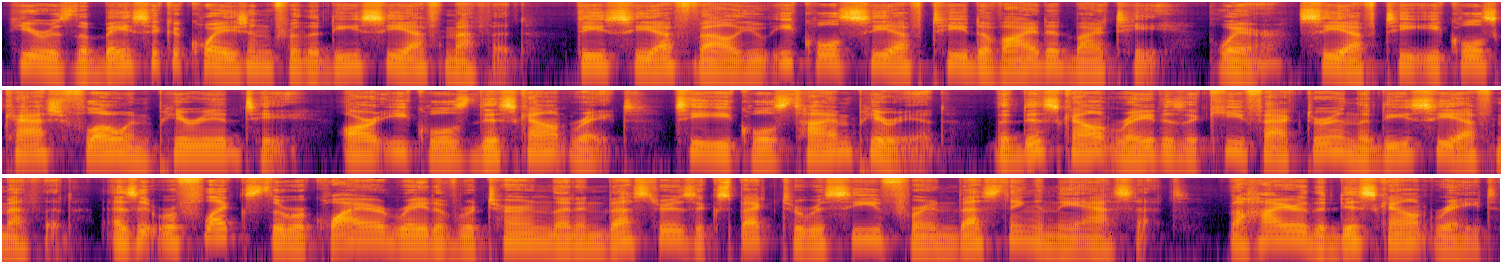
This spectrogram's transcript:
Here is the basic equation for the DCF method. DCF value equals CFT divided by T, where CFT equals cash flow and period T, R equals discount rate, T equals time period. The discount rate is a key factor in the DCF method, as it reflects the required rate of return that investors expect to receive for investing in the asset. The higher the discount rate,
